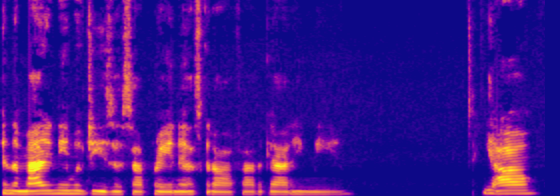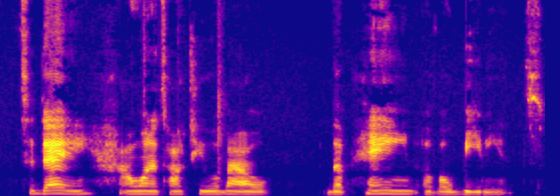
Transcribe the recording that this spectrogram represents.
In the mighty name of Jesus, I pray and ask it all, Father God. Amen. Y'all, today I want to talk to you about the pain of obedience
